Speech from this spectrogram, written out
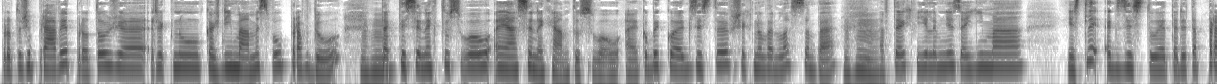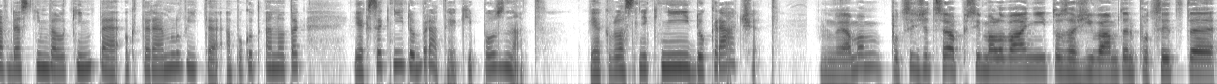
protože právě proto, že řeknu, každý máme svou pravdu, mm-hmm. tak ty si nech tu svou a já si nechám tu svou. A jakoby koexistuje všechno vedle sebe mm-hmm. a v té chvíli mě zajímá, jestli existuje tedy ta pravda s tím velkým P, o které mluvíte a pokud ano, tak jak se k ní dobrat, jak ji poznat, jak vlastně k ní dokráčet? No já mám pocit, že třeba při malování to zažívám, ten pocit té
